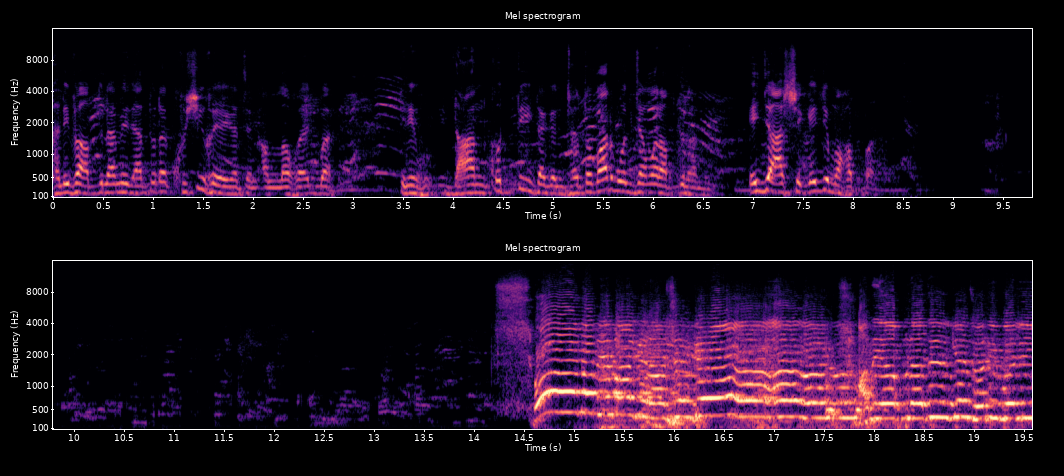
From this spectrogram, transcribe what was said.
খালিফা আব্দুল হামিদ এতটা খুশি হয়ে গেছেন, আল্লাহ একবার তিনি দান করতেই থাকেন, যতবার বলছে আমার আব্দুল হামিদ। এই যে আশেক, এই যে মহাব্বাত। আমি আপনাদেরকে যদি বলি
